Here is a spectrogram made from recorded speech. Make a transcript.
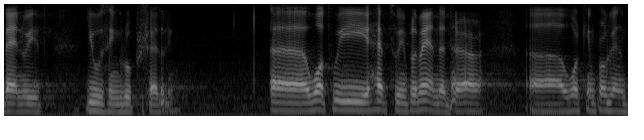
bandwidth using group scheduling. What we have to implement, that there are working program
